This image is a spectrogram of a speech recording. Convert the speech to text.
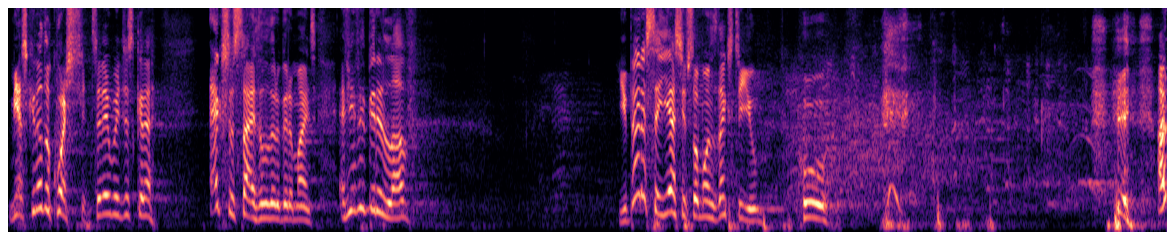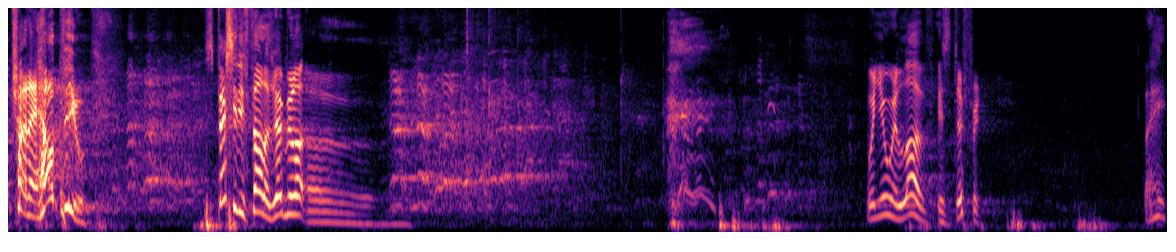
Let me ask another question. Today we're just gonna exercise a little bit of minds. Have you ever been in love? You better say yes if someone's next to you who. I'm trying to help you. Especially fellas. You ever been like, uh. when you're in love, it's different. Right?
